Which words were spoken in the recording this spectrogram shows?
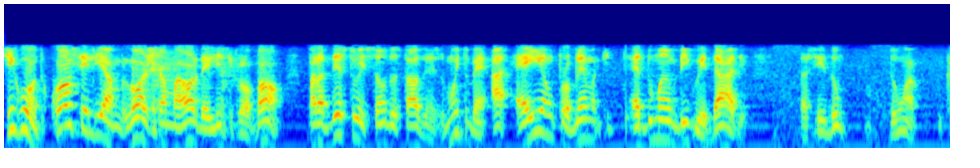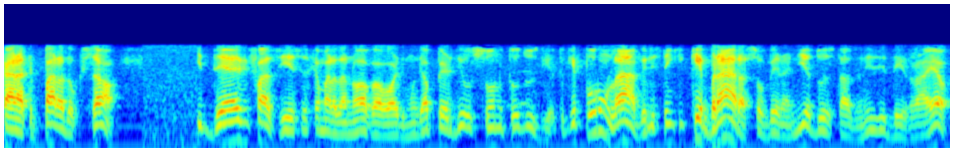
Segundo, qual seria a lógica maior da elite global para a destruição dos Estados Unidos? Muito bem, aí é um problema que é de uma ambiguidade, assim, de um, de um caráter paradoxal, que deve fazer esses camaradas da nova ordem mundial perder o sono todos os dias. Porque, por um lado, eles têm que quebrar a soberania dos Estados Unidos e de Israel,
